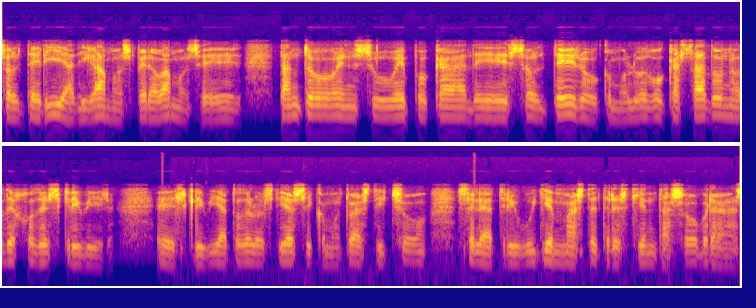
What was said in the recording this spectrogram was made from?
soltería, digamos, pero vamos, eh, tanto en su época de soltero como luego casado no dejó de escribir. Eh, escribía todos los días y como tú has dicho, se le atribuyen más de 300 obras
